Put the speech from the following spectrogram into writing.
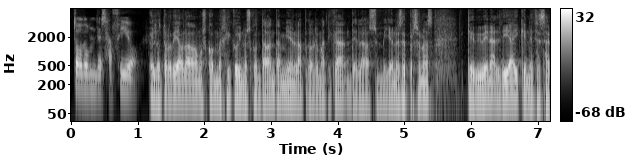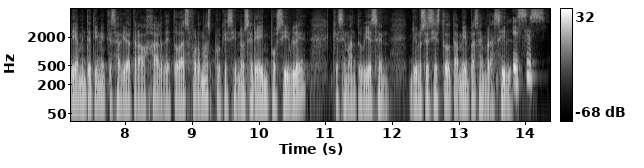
todo un desafío. El otro día hablábamos con México y nos contaban también la problemática de los millones de personas que viven al día y que necesariamente tienen que salir a trabajar de todas formas porque si no sería imposible que se mantuviesen. Yo no sé si esto también pasa en Brasil. Ese es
